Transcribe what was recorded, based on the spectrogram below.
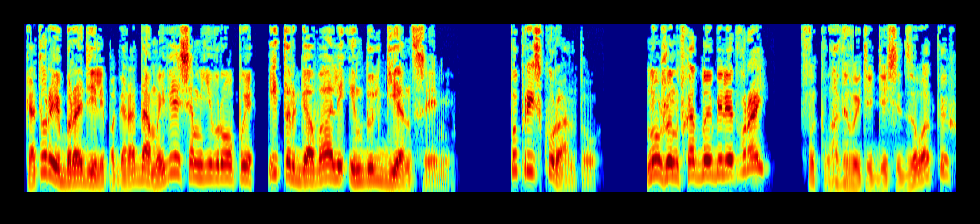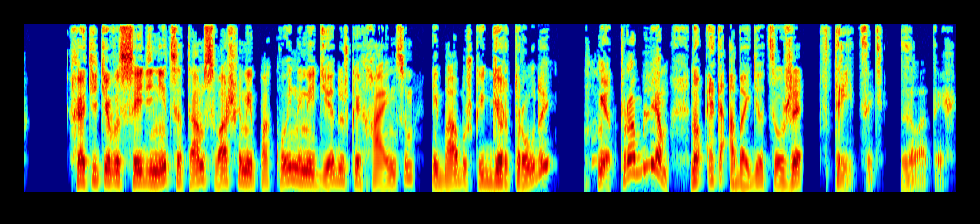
которые бродили по городам и весям Европы и торговали индульгенциями. По прескуранту. Нужен входной билет в рай? Выкладывайте 10 золотых. Хотите воссоединиться там с вашими покойными дедушкой Хайнцем и бабушкой Гертрудой? Нет проблем, но это обойдется уже в 30 золотых.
